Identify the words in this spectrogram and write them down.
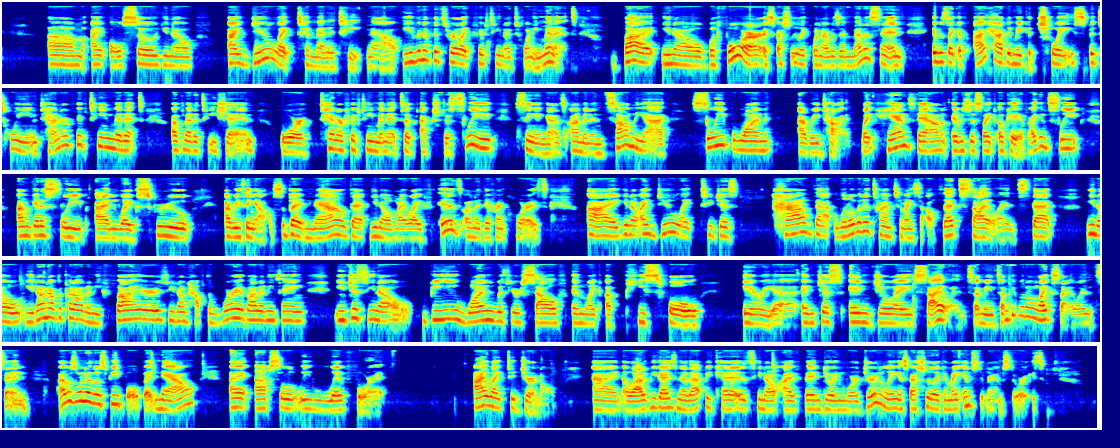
Um, I also, you know, I do like to meditate now, even if it's for like 15 or 20 minutes. But, you know, before, especially like when I was in medicine, it was like if I had to make a choice between 10 or 15 minutes of meditation or 10 or 15 minutes of extra sleep, seeing as I'm an insomniac, sleep won every time. Like, hands down, it was just like, okay, if I can sleep, I'm gonna sleep and like screw everything else. But now that, you know, my life is on a different course, I, you know, I do like to just have that little bit of time to myself, that silence, that, you know, you don't have to put out any fires, you don't have to worry about anything. You just, you know, be one with yourself in like a peaceful area and just enjoy silence. I mean, some people don't like silence, and I was one of those people, but now I absolutely live for it. I like to journal. And a lot of you guys know that because, you know, I've been doing more journaling, especially like in my Instagram stories.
